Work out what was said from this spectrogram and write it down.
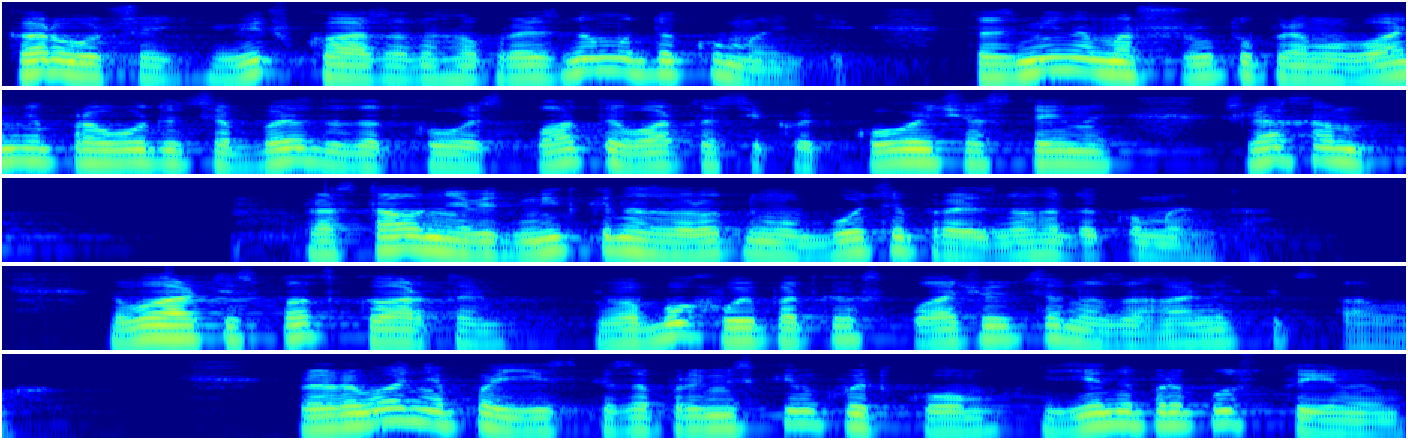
коротший від вказаного в проїзному документі та зміна маршруту прямування проводиться без додаткової сплати вартості квиткової частини шляхом проставлення відмітки на зворотному боці проїзного документа. Вартість плацкарти в обох випадках сплачується на загальних підставах. Переривання поїздки за приміським квитком є неприпустимим,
